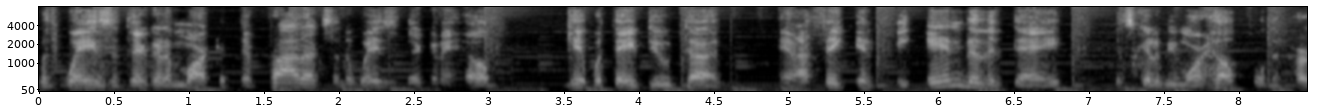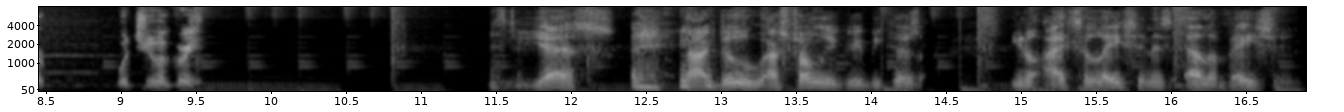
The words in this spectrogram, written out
with ways that they're going to market their products and the ways that they're going to help get what they do done. And I think at the end of the day, it's going to be more helpful than hurtful. Would you agree? Yes, I do. I strongly agree because, you know, isolation is elevation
